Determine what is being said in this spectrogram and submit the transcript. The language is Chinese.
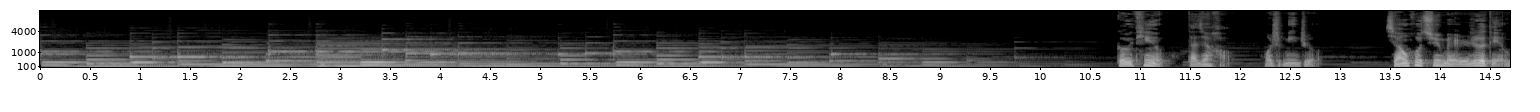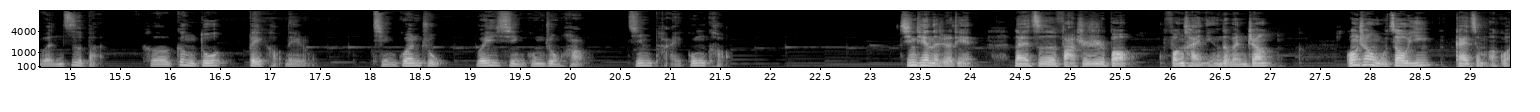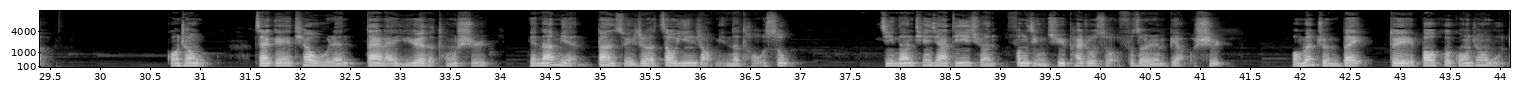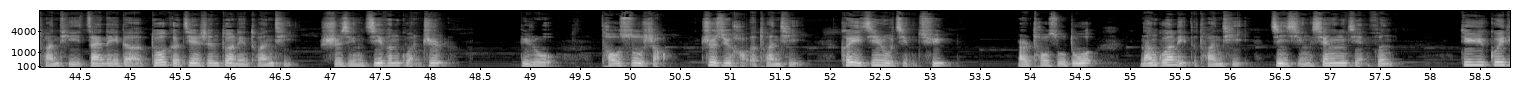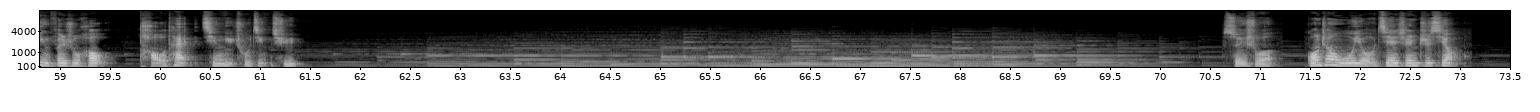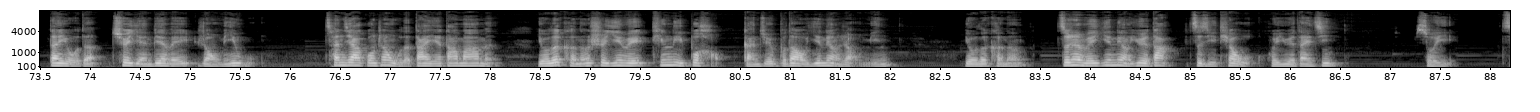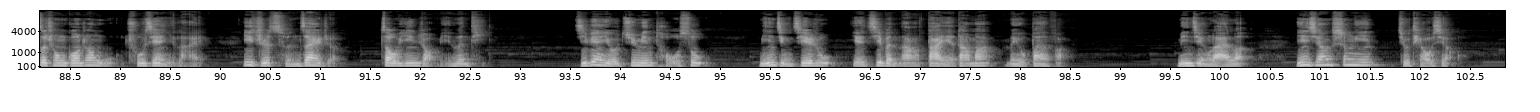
各位听友，大家好，我是明哲。想要获取每日热点文字版和更多备考内容，请关注微信公众号“金牌公考”。今天的热点来自《法制日报》冯海宁的文章：广场舞噪音该怎么管？广场舞在给跳舞人带来愉悦的同时，也难免伴随着噪音扰民的投诉。济南天下第一拳风景区派出所负责人表示：“我们准备对包括广场舞团体在内的多个健身锻炼团体实行积分管制，比如投诉少、秩序好的团体可以进入景区，而投诉多、难管理的团体进行相应减分，低于规定分数后淘汰清理出景区。”虽说广场舞有健身之效，但有的却演变为扰民舞。参加广场舞的大爷大妈们，有的可能是因为听力不好，感觉不到音量扰民；有的可能自认为音量越大，自己跳舞会越带劲。所以，自从广场舞出现以来，一直存在着噪音扰民问题。即便有居民投诉，民警介入，也基本拿大爷大妈没有办法。民警来了。音箱声音就调小，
